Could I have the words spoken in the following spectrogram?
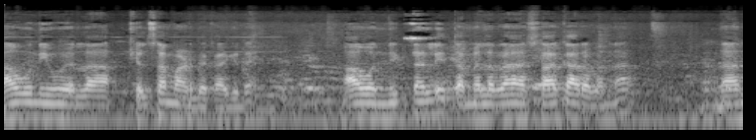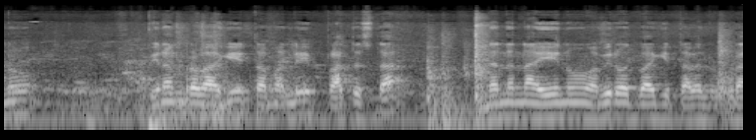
ನಾವು ನೀವು ಎಲ್ಲ ಕೆಲಸ ಮಾಡಬೇಕಾಗಿದೆ. ಆ ಒಂದು ನಿಟ್ಟಿನಲ್ಲಿ ತಮ್ಮೆಲ್ಲರ ಸಹಕಾರವನ್ನು ನಾನು ವಿನಮ್ರವಾಗಿ ತಮ್ಮಲ್ಲಿ ಪ್ರಾರ್ಥಿಸ್ತಾ, ನನ್ನನ್ನು ಏನು ಅವಿರೋಧವಾಗಿ ತಾವೆಲ್ಲರೂ ಕೂಡ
